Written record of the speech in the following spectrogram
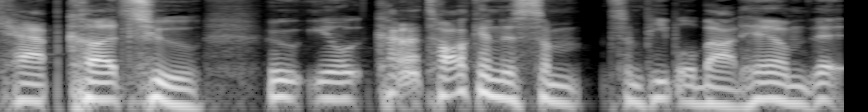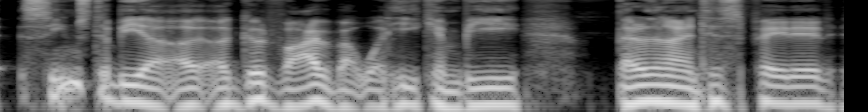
cap cuts. Who who you know, kind of talking to some some people about him. That seems to be a, a- good vibe about what he can be. Better than I anticipated.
